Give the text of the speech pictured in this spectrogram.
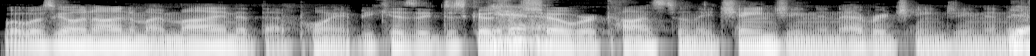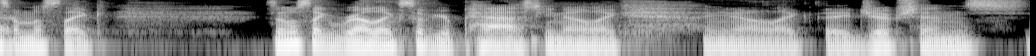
what was going on in my mind at that point? Because it just goes yeah. to show we're constantly changing and ever changing, and yeah. it's almost like it's almost like relics of your past, you know, like you know, like the Egyptians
